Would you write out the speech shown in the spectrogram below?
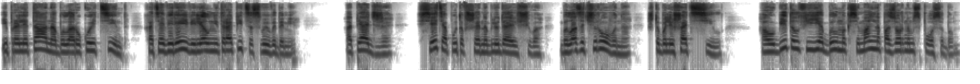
И пролета она была рукой Тинт, хотя Верей велел не торопиться с выводами. Опять же, сеть, опутавшая наблюдающего, была зачарована, чтобы лишать сил, а убит Элфие был максимально позорным способом.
